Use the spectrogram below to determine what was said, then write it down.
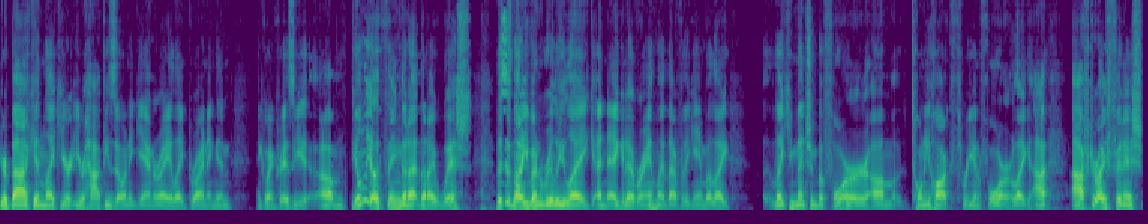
you're back in like your your happy zone again, right? Like grinding and and going crazy. Um, the only other thing that I that I wish this is not even really like a negative or anything like that for the game, but like like you mentioned before, um, Tony Hawk three and four. Like I, after I finish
